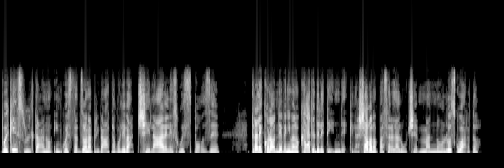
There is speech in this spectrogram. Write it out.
Poiché il sultano in questa zona privata voleva celare le sue spose, tra le colonne venivano calate delle tende che lasciavano passare la luce, ma non lo sguardo.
